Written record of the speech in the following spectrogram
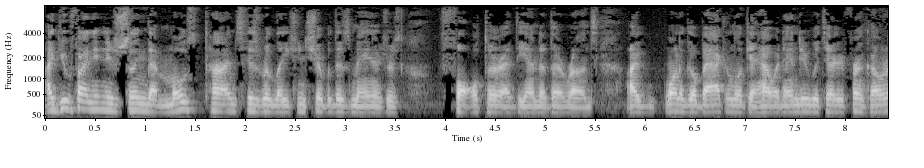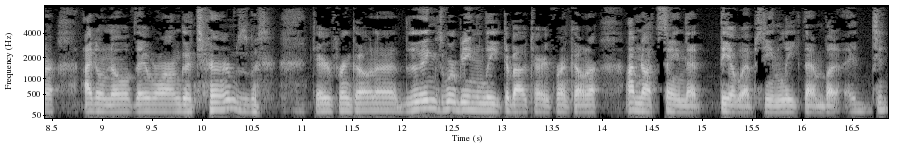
I do find it interesting that most times his relationship with his managers falter at the end of their runs. I want to go back and look at how it ended with Terry Francona. I don't know if they were on good terms, but Terry Francona, the things were being leaked about Terry Francona. I'm not saying that Theo Epstein leaked them, but it,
